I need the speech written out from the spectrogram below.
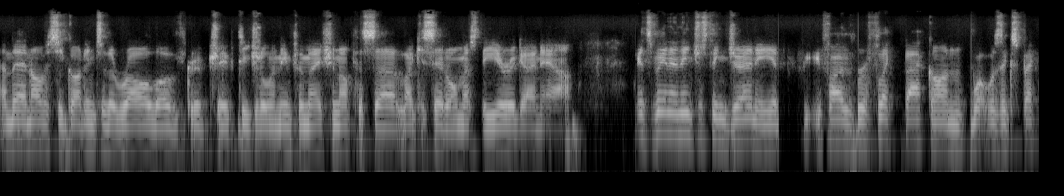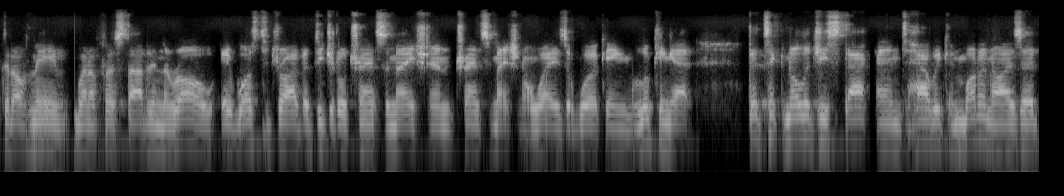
And then, obviously, got into the role of Group Chief Digital and Information Officer, like you said, almost a year ago now. It's been an interesting journey. If I reflect back on what was expected of me when I first started in the role, it was to drive a digital transformation, transformational ways of working, looking at the technology stack and how we can modernize it.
